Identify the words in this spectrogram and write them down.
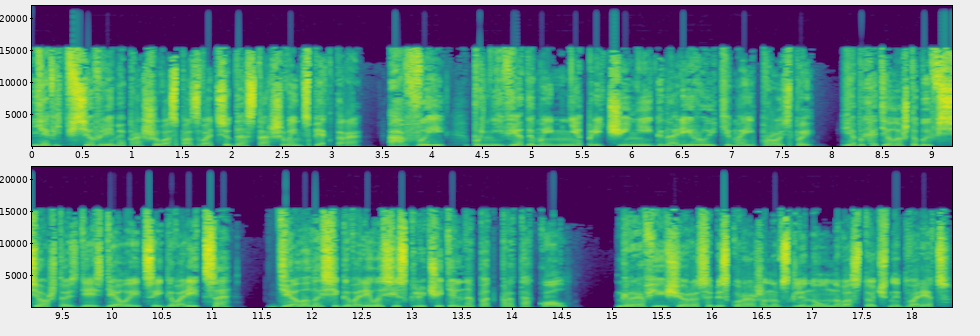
Я ведь все время прошу вас позвать сюда старшего инспектора. А вы по неведомой мне причине игнорируете мои просьбы. Я бы хотела, чтобы все, что здесь делается и говорится, делалось и говорилось исключительно под протокол». Граф еще раз обескураженно взглянул на восточный дворец.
